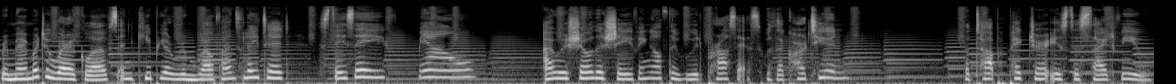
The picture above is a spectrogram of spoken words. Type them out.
Remember to wear gloves and keep your room well ventilated. Stay safe. Meow. I will show the shaving of the wood process with a cartoon. The top picture is the side view,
